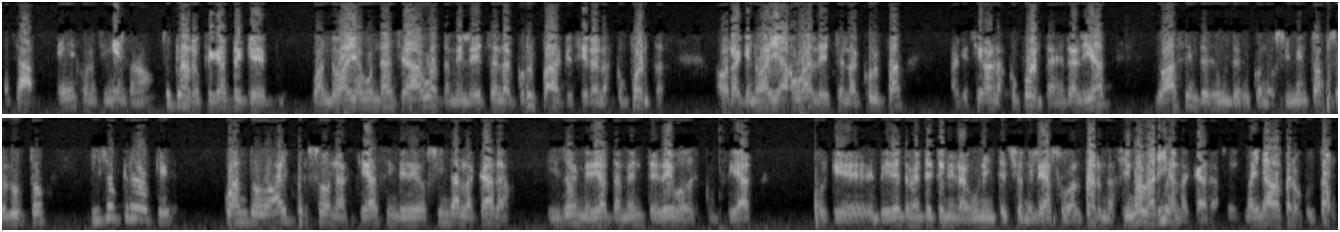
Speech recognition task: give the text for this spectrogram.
o sea, es desconocimiento, ¿no? Sí, claro, fíjate que cuando hay abundancia de agua también le echan la culpa a que cierran las compuertas. Ahora que no hay agua le echan la culpa a que cierran las compuertas. En realidad lo hacen desde un desconocimiento absoluto y yo creo que cuando hay personas que hacen videos sin dar la cara, y yo inmediatamente debo desconfiar, porque evidentemente tienen alguna intencionalidad subalterna, si no darían la cara, no hay nada para ocultar.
